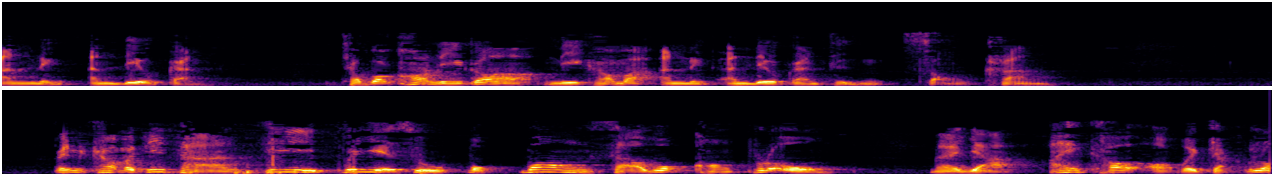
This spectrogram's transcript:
อันหนึ่งอันเดียวกัน เฉพาะข้อนี้ก็มีคำว่าอันหนึ่งอันเดียวกันถึงสองครั้ง เป็นคำอธิษฐานที่พระเยซูปกป้องสาวกของพระองค์นะอยากให้เขาออกไปจากโล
